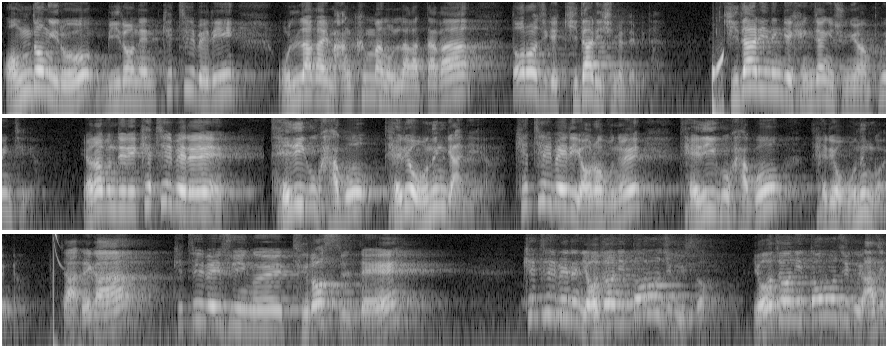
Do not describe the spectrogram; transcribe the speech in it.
엉덩이로 밀어낸 캐틀벨이 올라갈 만큼만 올라갔다가 떨어지게 기다리시면 됩니다. 기다리는 게 굉장히 중요한 포인트예요. 여러분들이 캐틀벨을 데리고 가고 데려오는 게 아니에요. 캐틀벨이 여러분을 데리고 가고 데려오는 거예요. 자, 내가 캐틀벨 스윙을 들었을 때 캐틀벨은 여전히 떨어지고 있어. 여전히 떨어지고 아직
